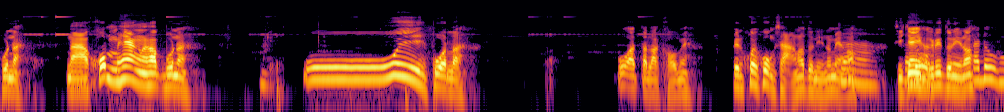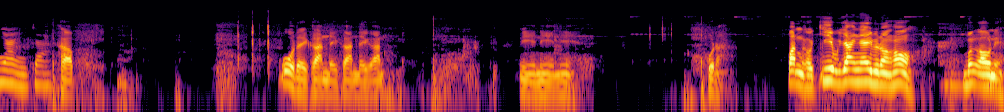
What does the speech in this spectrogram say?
พุ่นน่ะหนาคมแห้งนะครับพุ่นน่ะอุ้ยปวดล่ะโอ้อัตลักษณ์เขาแม่เป็นค่อยโค้งสร้างเนาะตัวนี้เนาะแม่จ้าเนาะสิใหญ่คักที่ตัวนี้เนาะกระดูกใหญ่จ้าครับโอ้ได้การได้การได้การนี่นี่นี่พุ่นน่ะ ปั้นเขาจี้บย่างไงพี่น้องเฮาเบิ่งเอานี่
